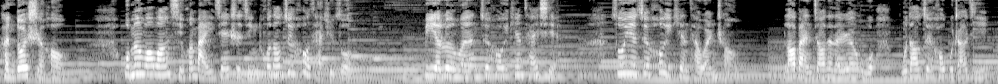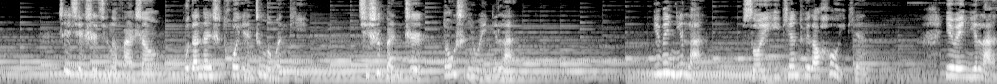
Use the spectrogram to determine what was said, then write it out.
很多时候，我们往往喜欢把一件事情拖到最后才去做。毕业论文最后一天才写，作业最后一天才完成，老板交代的任务不到最后不着急。这些事情的发生，不单单是拖延症的问题，其实本质都是因为你懒。因为你懒，所以一天推到后一天；因为你懒，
